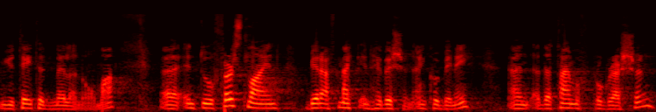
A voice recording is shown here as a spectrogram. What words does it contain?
mutated melanoma, uh, into first line BRAF MEK inhibition, Encobini, and at the time of progression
